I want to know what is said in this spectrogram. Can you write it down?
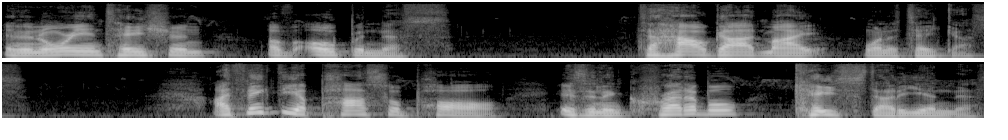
and an orientation of openness to how God might want to take us. I think the Apostle Paul is an incredible case study in this.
